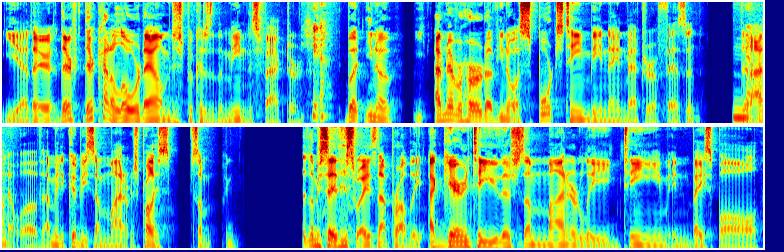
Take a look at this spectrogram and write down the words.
Yeah, they're they're they're kind of lower down just because of the meanness factor. Yeah, But you know, I've never heard of you know a sports team being named after a pheasant that no. I know of. I mean, it could be some minor. It's probably some. Let me say it this way: it's not probably. I guarantee you, there's some minor league team in baseball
